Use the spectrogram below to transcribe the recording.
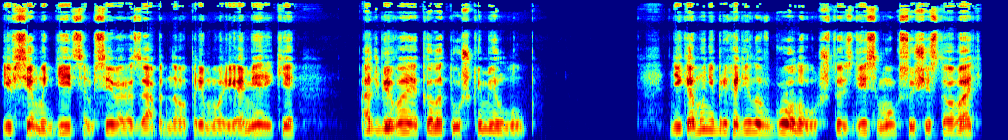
и всем индейцам северо-западного Приморья Америки, отбивая колотушками луп. Никому не приходило в голову, что здесь мог существовать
